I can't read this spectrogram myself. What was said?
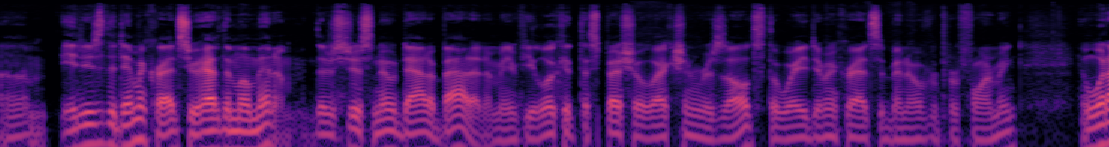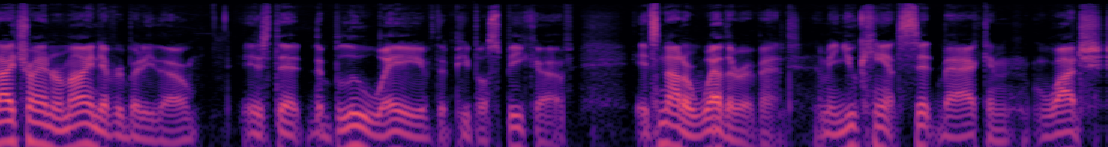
um, it is the Democrats who have the momentum. There's just no doubt about it. I mean, if you look at the special election results, the way Democrats have been overperforming, and what I try and remind everybody though is that the blue wave that people speak of, it's not a weather event. I mean, you can't sit back and watch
